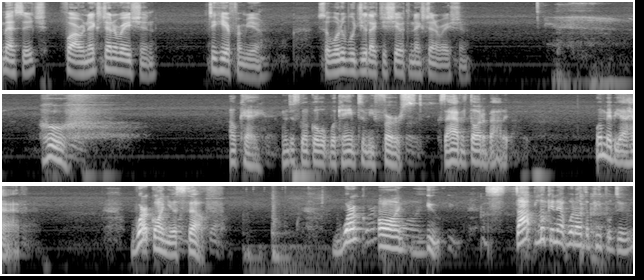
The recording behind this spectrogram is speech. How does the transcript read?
message for our next generation to hear from you? So, what would you like to share with the next generation? Whew. Okay, I'm just to go with what came to me first because I haven't thought about it. Well, maybe I have. Work on yourself. Work on you. Stop looking at what other people do.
